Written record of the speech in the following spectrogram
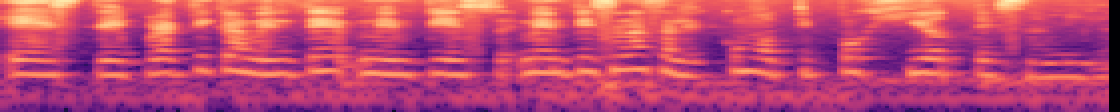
este, prácticamente me empiezo, me empiezan a salir como tipo giotes, amiga.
